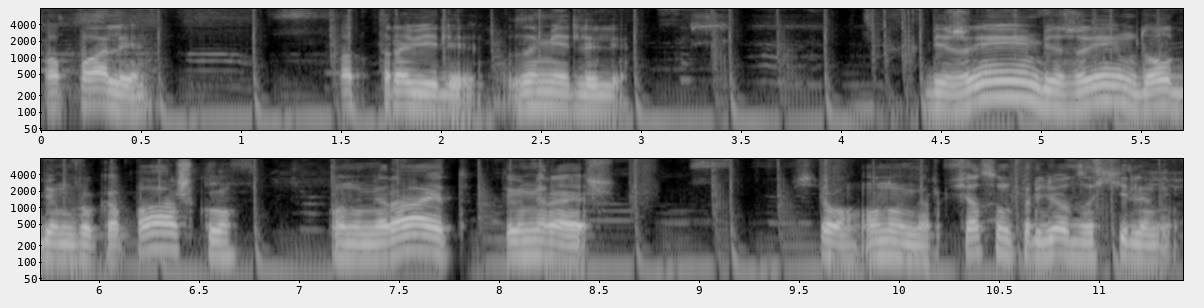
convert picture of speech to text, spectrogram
Попали. Подтравили. Замедлили. Бежим, бежим, долбим рукопашку. Он умирает. Ты умираешь. Все, он умер. Сейчас он придет захиленный.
